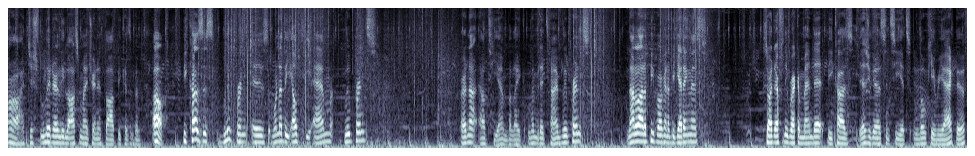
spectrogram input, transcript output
Oh, I just literally lost my train of thought because of them. Oh, because this blueprint is one of the LTM blueprints. Or not LTM, but like limited time blueprints. Not a lot of people are going to be getting this. So I definitely recommend it because as you guys can see, it's low-key reactive.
